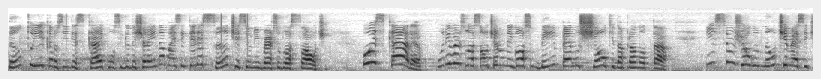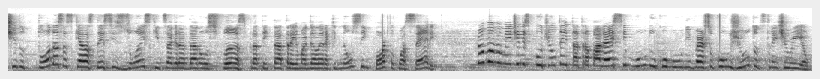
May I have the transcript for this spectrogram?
tanto Icarus in the Sky conseguiu deixar ainda mais interessante esse universo do Assault. Pois, cara, o universo do Assault era um negócio bem pé no chão que dá pra notar. E se o jogo não tivesse tido todas aquelas decisões que desagradaram os fãs para tentar atrair uma galera que não se importa com a série, provavelmente eles podiam tentar trabalhar esse mundo como um universo conjunto de Strange Real.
